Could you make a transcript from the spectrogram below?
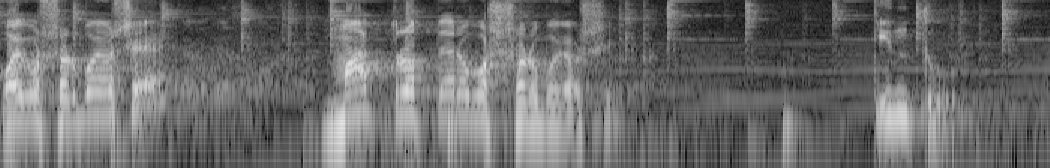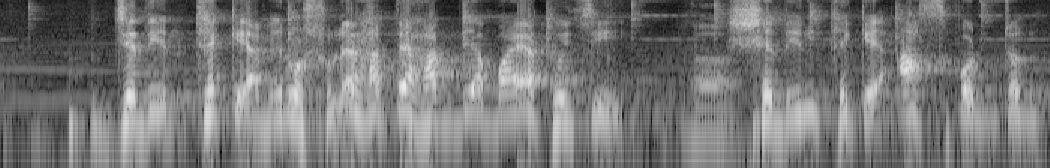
কয় বছর বয়সে? মাত্র তেরো বছর বয়সে। কিন্তু যেদিন থেকে আমি রসুলের হাতে হাত দিয়া বায়াত হইছি সেদিন থেকে আজ পর্যন্ত।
